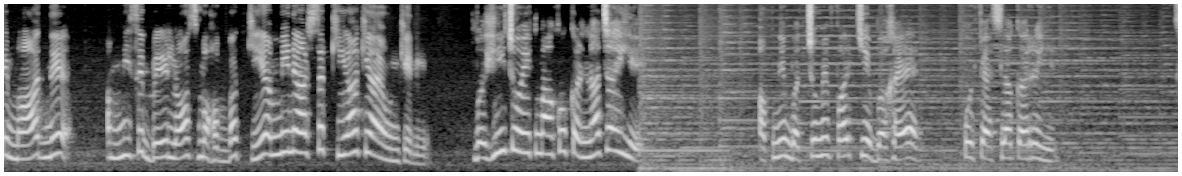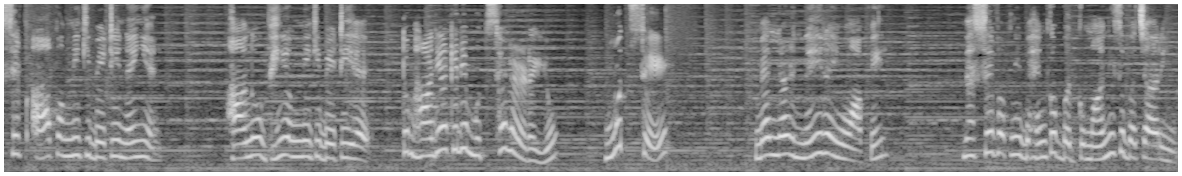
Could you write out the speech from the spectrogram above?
इमाद ने अम्मी से बेलौस मोहब्बत की है। अम्मी ने आज तक किया क्या है उनके लिए? वही जो एक माँ को करना चाहिए। अपने बच्चों में फ़र्क किए बगैर कोई फैसला कर रही हैं। सिर्फ़ आप अम्मी की बेटी नहीं है। हानो भी अम्मी की बेटी है। तुम हानिया के लिए मुझसे लड़ रही हो? मुझसे? मैं लड़ नहीं रही हूँ, आप। ही मैं सिर्फ़ अपनी बहन को बदगुमानी से बचा रही हूँ।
